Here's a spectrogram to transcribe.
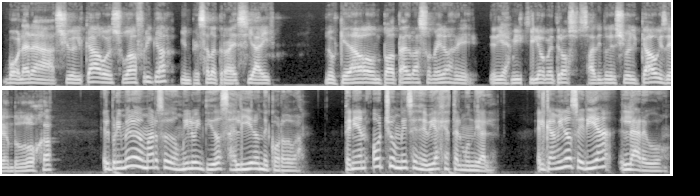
volar a Ciudad del Cabo en Sudáfrica y empezar la travesía ahí. Lo que daba un total más o menos de de 10.000 kilómetros saliendo de Ciudad del Cabo y llegando a Doha. El 1 de marzo de 2022 salieron de Córdoba. Tenían ocho meses de viaje hasta el Mundial. El camino sería largo.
